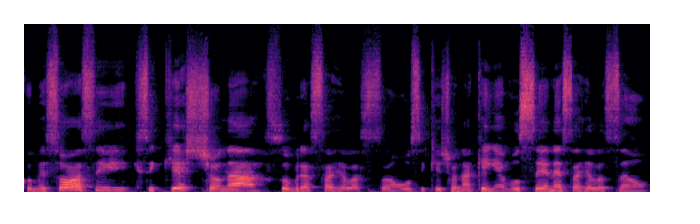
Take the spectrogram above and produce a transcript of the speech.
Começou a se, se questionar sobre essa relação, ou se questionar quem é você nessa relação.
